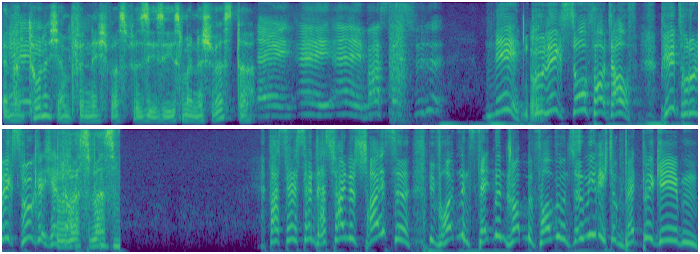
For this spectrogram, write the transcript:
Ja, natürlich empfinde ich was für sie. Sie ist meine Schwester. Ey, ey, ey, was das für eine... Nee, du legst sofort auf. Petro, du legst wirklich jetzt auf. Was, was? Was ist denn das für eine Scheiße? Wir wollten ein Statement droppen, bevor wir uns irgendwie Richtung Bett begeben.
